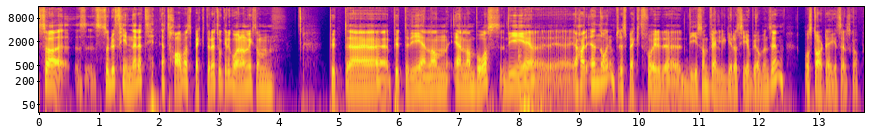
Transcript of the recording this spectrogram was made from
så, så, du finner et, et hav av spekter. Jeg tror ikke det går an å liksom putte, putte de i en eller, annen, en eller annen bås. De, jeg har enormt respekt for eh, de som velger å si opp jobben sin og starte eget selskap.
